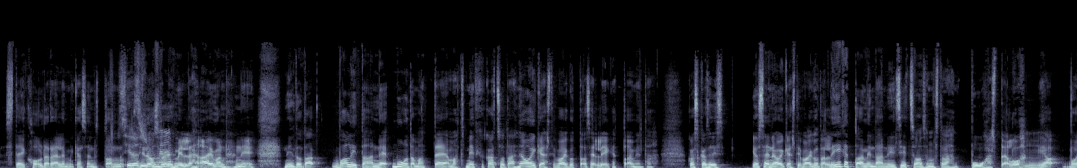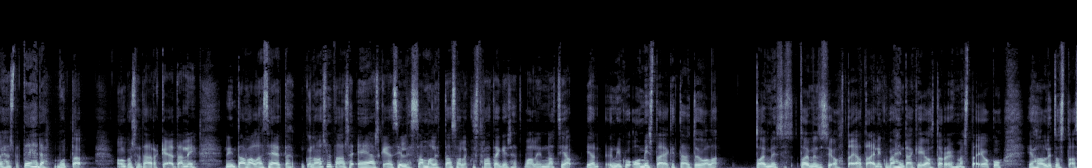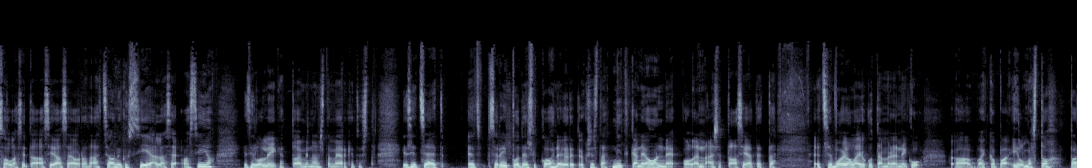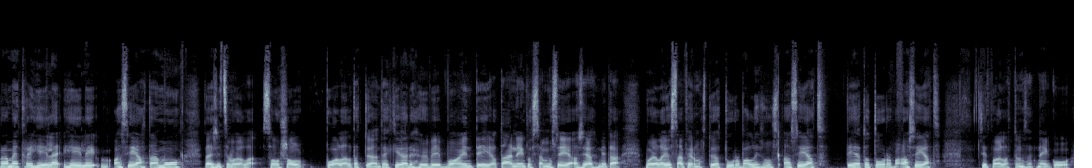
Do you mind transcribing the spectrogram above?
stakeholdereille, mikä se nyt on, sidosryhmille, aivan, niin, niin tota, valitaan ne muutamat teemat, mitkä katsotaan, että ne oikeasti vaikuttaa sen liiketoimintaan. Koska siis jos ei ne oikeasti vaikuta liiketoimintaan, niin sitten se on semmoista vähän puuhastelua. Mm. Ja voihan sitä tehdä, mutta onko se tärkeää? Niin, niin tavallaan se, että nostetaan se ESG sille samalle tasolle kuin strategiset valinnat ja, ja niin kuin omistajakin täytyy olla toimitusjohtaja tai niin kuin vähintäänkin johtoryhmästä joku ja hallitustasolla sitä asiaa seurata. Että se on niin kuin siellä se asia ja silloin liiketoiminnallista merkitystä. Ja sitten se, että et se riippuu tietysti kohdeyrityksestä, että mitkä ne on ne olennaiset asiat. Että, että se voi olla joku tämmöinen niin kuin, vaikkapa ilmastoparametri, hiili, hiiliasia tai muu, tai sitten se voi olla social puolelta työntekijöiden hyvinvointi, jotain niin kuin sellaisia asioita, mitä voi olla jossain firmassa työturvallisuusasiat, tietoturva-asiat. Sitten voi olla tämmöiset niin kuin,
